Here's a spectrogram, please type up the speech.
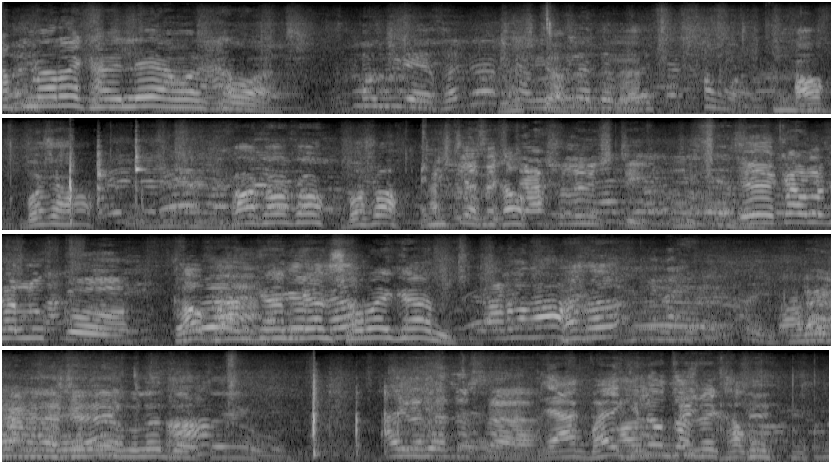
আপনারা খাইলে আমার খাওয়া। মিষ্টি আছে খাও। খাও খান খান খান সবাই খান। এক ভাই খেলেও দশ ভাই খাব। খান খান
